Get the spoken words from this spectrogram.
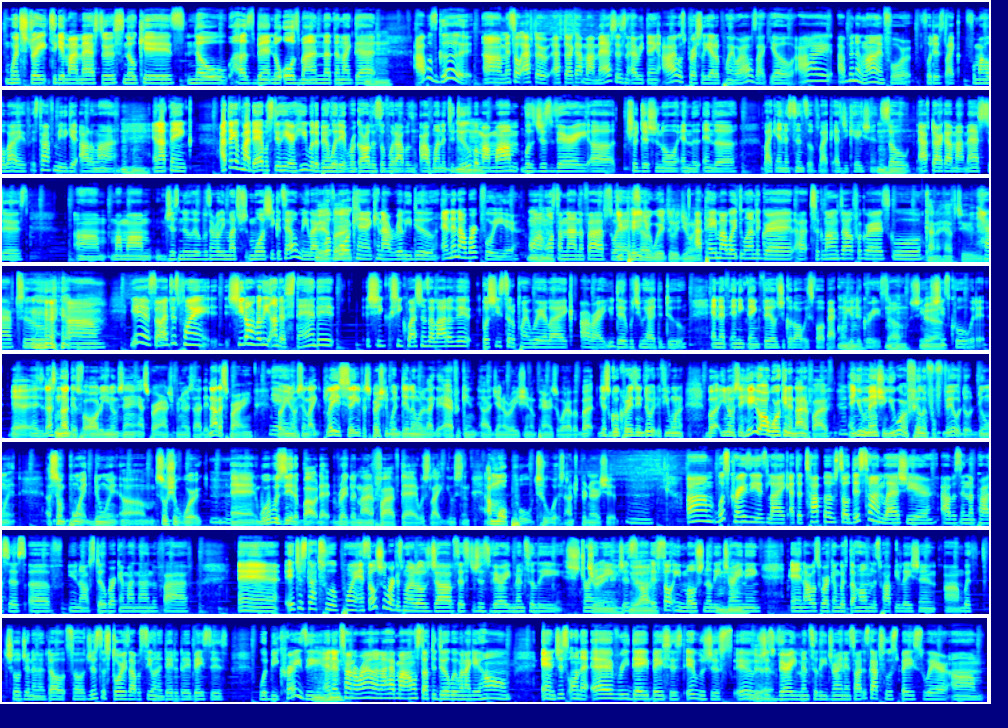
Went straight to get my master's, no kids, no husband, no husband, nothing like that. I was good. Um, and so after after I got my master's and everything, I was personally at a point where I was like, yo, I I've been in line for for this like for my whole life. It's time for me to get out of line. And I think I think if my dad was still here, he would have been with it regardless of what I was I wanted to do. But my mom was just very uh, traditional in the in the like in the sense of like education. So after I got my master's, um, my mom just knew there wasn't really much more she could tell me. Like, Yeah, what more can can I really do? And then I worked for a year on, on some nine to five swag. you paid so your way through the joint. I paid my way through undergrad. I took loans out for grad school. kind of have to. Have to. um, yeah. So at this point, she don't really understand it. She she questions a lot of it, but she's to the point where like, all right, you did what you had to do, and if anything fails, you could always fall back on your degree. So she, Mm-hmm. Yeah. she's cool with it. Yeah, that's nuggets for all the you know what I'm saying aspiring entrepreneurs out there. Not aspiring, Yeah. but you know what I'm saying like play it safe, especially when dealing with like the African uh, generation of parents or whatever. But just go crazy and do it if you want to. But you know what I'm saying here you are working a nine to 5 and you mentioned you weren't feeling fulfilled though doing at some point doing um, social work. And what was it about that regular nine to five that was like, listen, I'm more pulled towards entrepreneurship. Um, what's crazy is like at the top of so this time last year, I was in the process of you know still working my nine to five, and it just got to a point. And social work is one of those jobs that's just very mentally straining. Draining, just yeah. uh, it's so emotionally draining. And I was working with the homeless population, um, with children and adults. So just the stories I would see on a day to day basis would be crazy. And then turn around and I have my own stuff to deal with when I get home. And just on an everyday basis, it was just it was Yeah. just very mentally draining. So I just got to a space where um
